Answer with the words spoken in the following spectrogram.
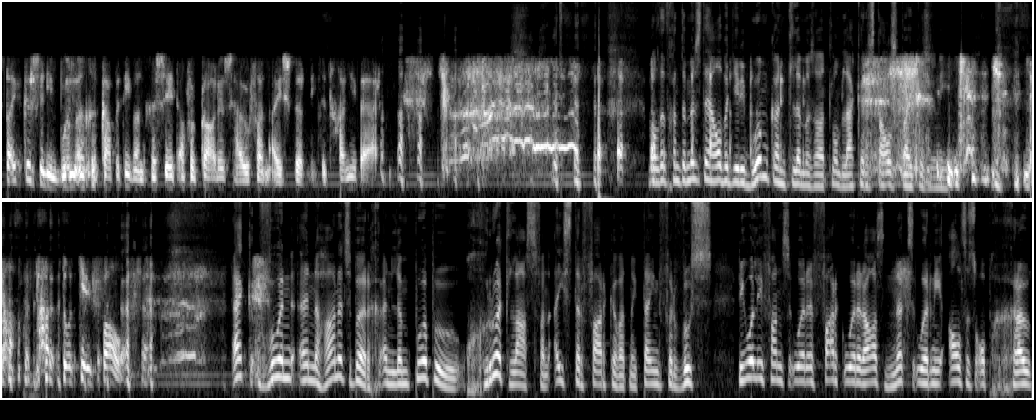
spykers in die boom ingekap het nie want gesê het avokados hou van yster nie. Dit gaan nie werk nie. Wel dit gaan ten minste help dat jy die boom kan klim as daar 'n klomp lekker staalspykers in nie. ja, tot jy val. Ek woon in Hanesburg in Limpopo. Groot las van eystervarke wat my tuin verwoes. Die olifantsore, varkore, daar's niks oor nie. Alles is opgegrou.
